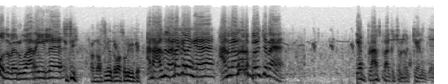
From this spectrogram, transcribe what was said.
முதலர் அறையில அந்த அசிங்கத்தெல்லாம் சொல்லிக்கிட்டு. ஆனா அது நடக்கலங்க. அதனால தானே பிரச்சனை. என் பிளாஸ் பார்க்க சொல்றேன் கேளுங்க.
